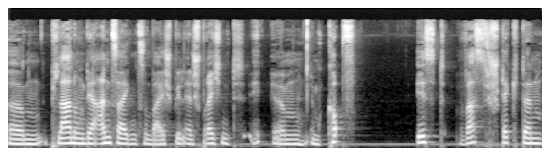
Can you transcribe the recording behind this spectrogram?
ähm, Planung der Anzeigen zum Beispiel entsprechend ähm, im Kopf ist, was steckt denn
